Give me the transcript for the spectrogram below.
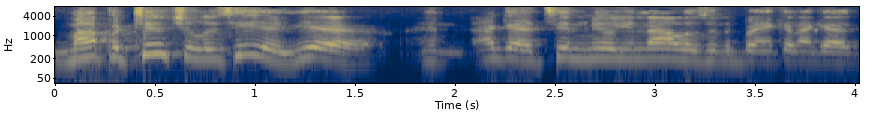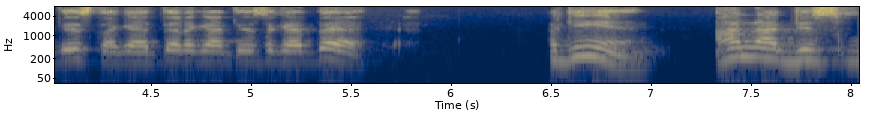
My potential is here, yeah, and I got ten million dollars in the bank, and I got this, I got that, I got this, I got that. Again, I'm not dis-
